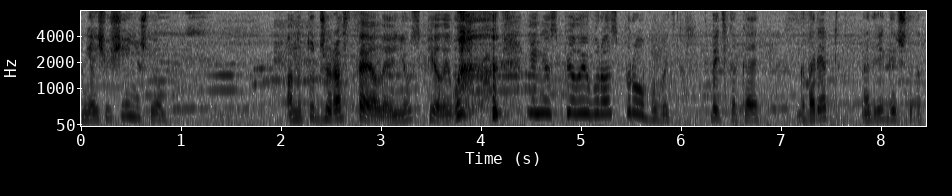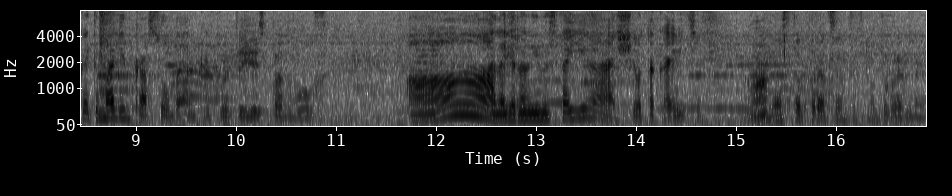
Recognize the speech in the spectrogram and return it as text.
у меня ощущение, что оно тут же растаяло, я не успела его, я не успела его распробовать. Знаете, какая, говорят, Андрей говорит, что какая-то малинка особая. Какой-то есть подвох. А, наверное, не настоящая, вот такая, видите? А. На сто процентов натуральная.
